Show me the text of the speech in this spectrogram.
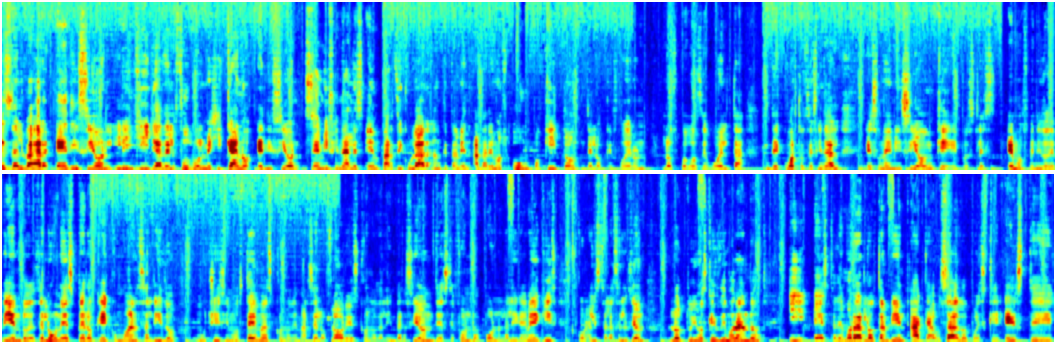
Desde el bar, edición liguilla del fútbol mexicano, edición semifinales en particular, aunque también hablaremos un poquito de lo que fueron los juegos de vuelta de cuartos de final. Es una emisión que pues les hemos venido debiendo desde el lunes, pero que como han salido muchísimos temas, con lo de Marcelo Flores, con lo de la inversión de este fondo Apolo en la Liga MX, con la lista de la selección, lo tuvimos que ir demorando y este demorarlo también ha causado pues que este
